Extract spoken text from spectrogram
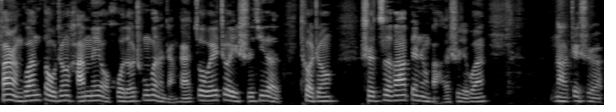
发展观斗争还没有获得充分的展开。作为这一时期的特征，是自发辩证法的世界观。那这是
